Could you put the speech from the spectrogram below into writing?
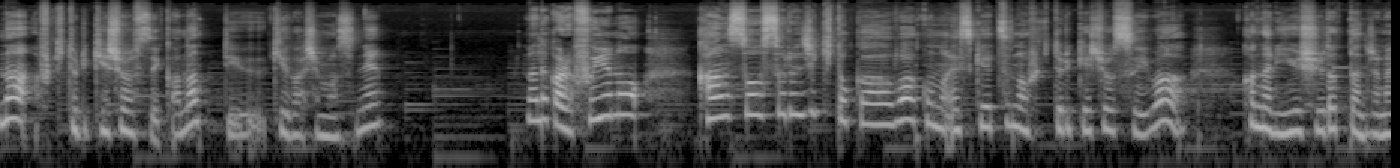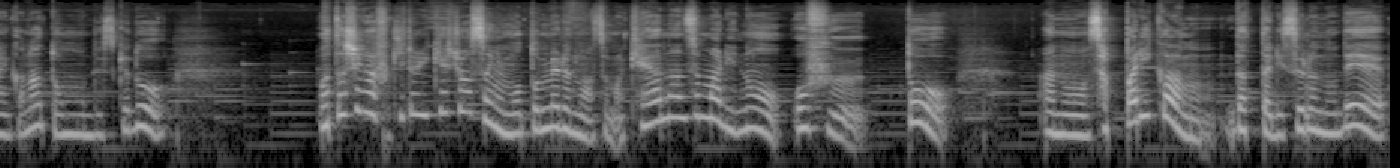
な拭き取り化粧水かなっていう気がしますね。まあ、だから冬の乾燥する時期とかはこの SK2 の拭き取り化粧水はかなり優秀だったんじゃないかなと思うんですけど私が拭き取り化粧水に求めるのはその毛穴詰まりのオフとあのさっぱり感だったりするので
